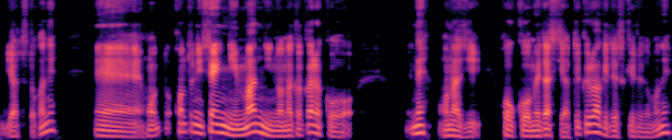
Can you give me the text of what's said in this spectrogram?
いやつとかね。えー、ほん、本当に1000人、万人の中からこう、ね、同じ方向を目指してやってくるわけですけれどもね。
